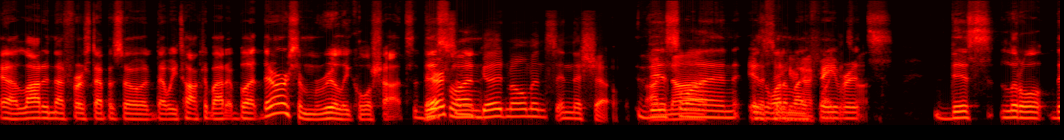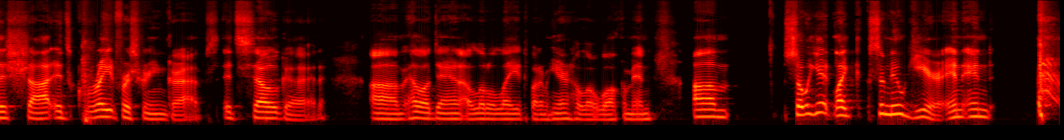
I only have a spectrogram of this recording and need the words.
a lot in that first episode that we talked about it but there are some really cool shots. This there are some one good moments in this show. This one is one of my favorites this little this shot it's great for screen grabs it's so good um hello dan a little late but i'm here hello welcome in um so we get like some new gear and and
